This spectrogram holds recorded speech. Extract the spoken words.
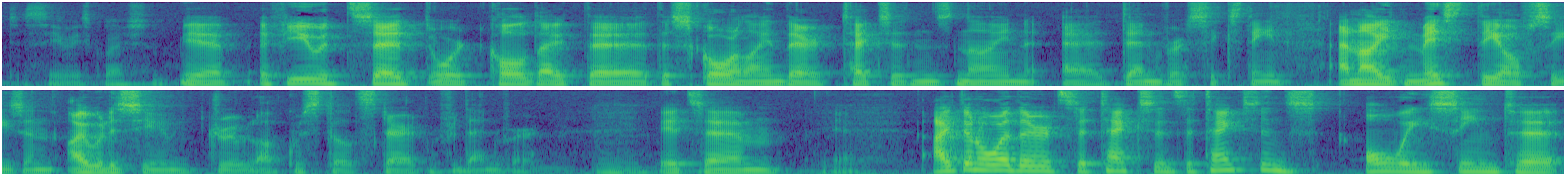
It's a serious question. Yeah, if you had said or called out the the scoreline there, Texans nine, uh, Denver sixteen, and I'd missed the off season, I would assume Drew Lock was still starting for Denver. It's um, Yeah. I don't know whether it's the Texans. The Texans always seem to.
